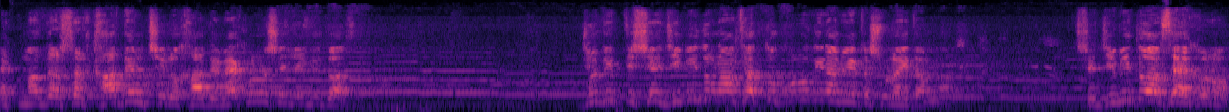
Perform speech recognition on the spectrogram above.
এক মাদ্রাসার খাদেম ছিল, খাদেম। এখনও সে জীবিত আছে। যদি সে জীবিত না থাকতো, কোনোদিন আমি এটা শুনাইতাম না। সে জীবিত আছে এখনও।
